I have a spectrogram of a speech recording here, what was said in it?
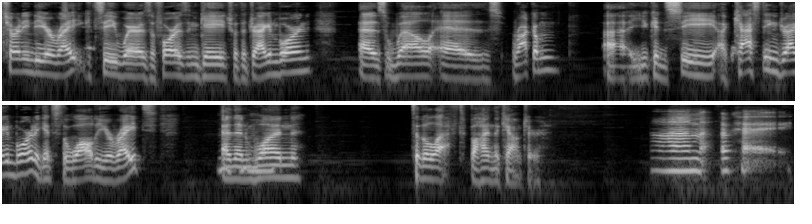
turning to your right, you can see where Zephora is engaged with the Dragonborn, as well as Rockham. Uh, you can see a casting Dragonborn against the wall to your right, and then Mhm. one to the left behind the counter. Um. Okay.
